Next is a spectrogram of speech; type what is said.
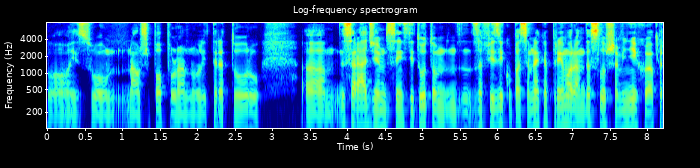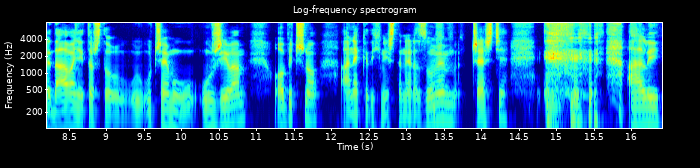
ovaj, svu ovu naučnu popularnu literaturu, um, sarađujem sa institutom za fiziku, pa sam nekad primoran da slušam i njihova predavanja i to što u, u čemu uživam obično, a nekad ih ništa ne razumem, češće. Ali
